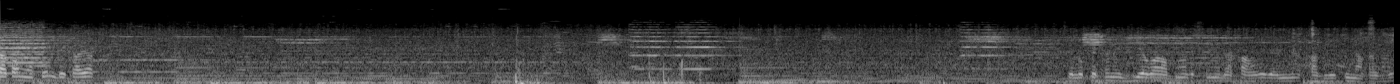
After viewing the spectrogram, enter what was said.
টাকা মতন দেখা তো লোকেশনে গিয়ে আবার আপনাদের সঙ্গে দেখা হবে, জানি না থাকবে কি না থাকবে।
